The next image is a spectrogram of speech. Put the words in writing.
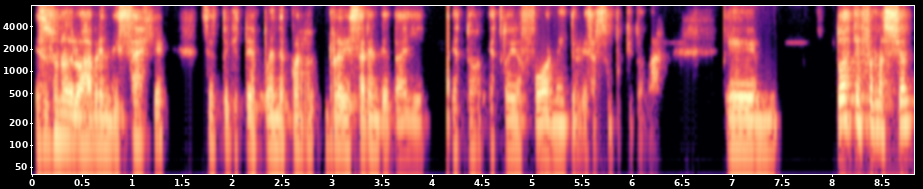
Ese es uno de los aprendizajes, ¿cierto? Que ustedes pueden después revisar en detalle estos, estos informes, interiorizarse un poquito más. Eh, toda esta información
